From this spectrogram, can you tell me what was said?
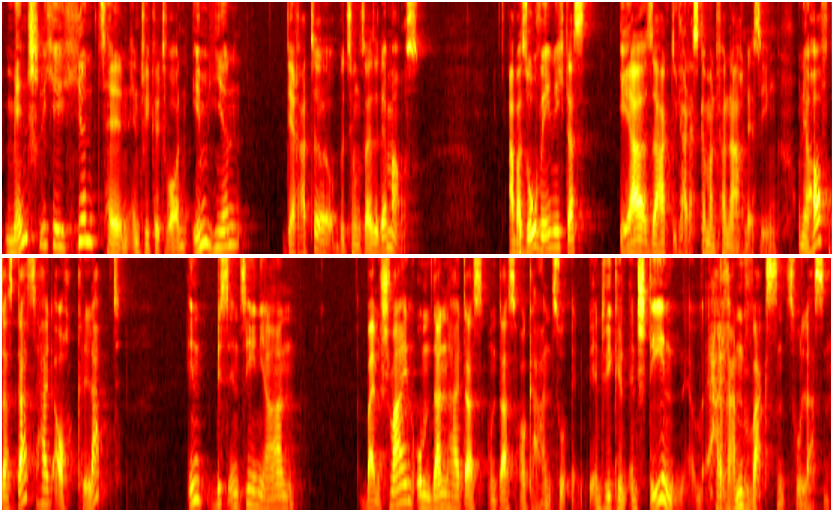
menschliche Hirnzellen entwickelt worden im Hirn der Ratte bzw. der Maus. Aber so wenig, dass er sagt, ja, das kann man vernachlässigen. Und er hofft, dass das halt auch klappt in, bis in zehn Jahren beim Schwein, um dann halt das und das Organ zu entwickeln, entstehen, heranwachsen zu lassen.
